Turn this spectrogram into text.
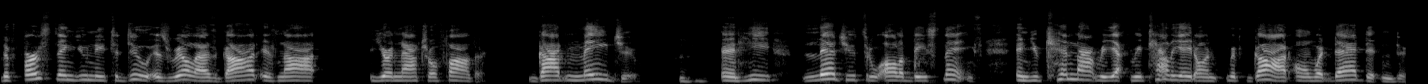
the first thing you need to do is realize God is not your natural father. God made you mm-hmm. and he led you through all of these things. And you cannot re- retaliate on with God on what dad didn't do.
